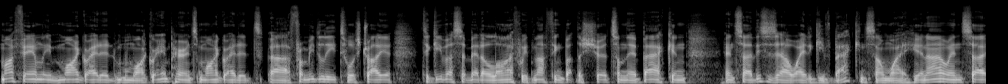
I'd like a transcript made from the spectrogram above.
my family migrated, my grandparents migrated uh, from Italy to Australia to give us a better life with nothing but the shirts on their back, and and so this is our way to give back in some way, you know. And so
